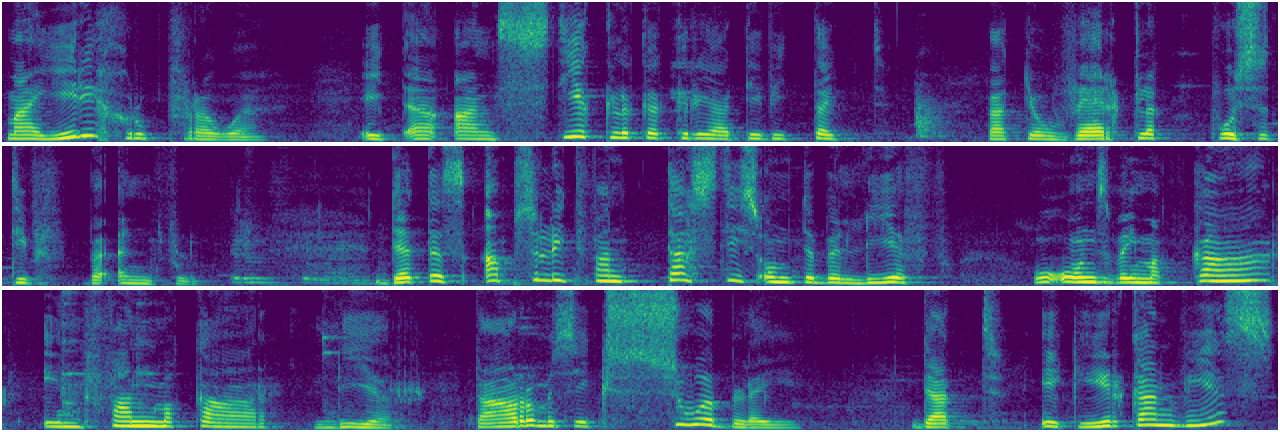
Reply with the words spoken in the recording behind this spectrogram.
Maar hierdie groep vroue het 'n aansteeklike kreatiwiteit wat jou werklik positief beïnvloed. Dit is absoluut fantasties om te beleef hoe ons by mekaar en van mekaar leer. Daarom is ek so bly dat ek hier kan wees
